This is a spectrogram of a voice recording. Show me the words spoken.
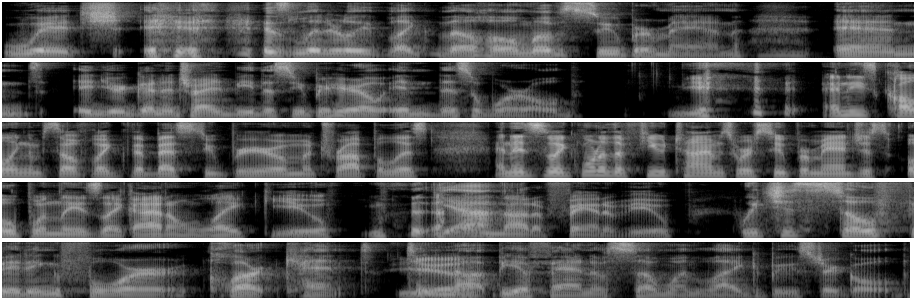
which is literally like the home of Superman. And, and you're going to try and be the superhero in this world. Yeah. and he's calling himself like the best superhero in Metropolis. And it's like one of the few times where Superman just openly is like, I don't like you. Yeah. I'm not a fan of you. Which is so fitting for Clark Kent to Yeah. not be a fan of someone like Booster Gold.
